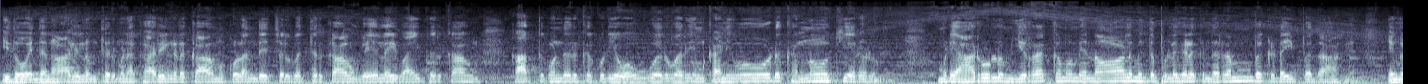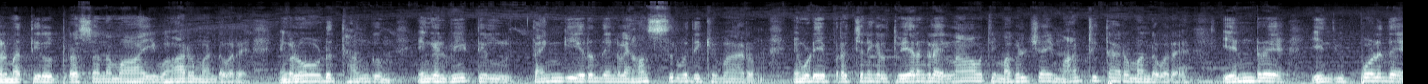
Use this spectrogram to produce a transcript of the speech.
இதோ இந்த நாளிலும் திருமண காரியங்களுக்காகவும் குழந்தை செல்வத்திற்காகவும் வேலை வாய்ப்பிற்காகவும் காத்து கொண்டிருக்கக்கூடிய ஒவ்வொருவரையும் கனிவோடு கண்ணோக்கி அருளும். உம்முடைய அருளும் இரக்கமும் என்னாலும் இந்த பிள்ளைகளுக்கு நிரம்ப கிடைப்பதாக. எங்கள் மத்தியில் பிரசன்னமாய் வாரும் ஆண்டவரே. எங்களோடு தங்கும். எங்கள் வீட்டில் தங்கி இருந்து எங்களை ஆசிர்வதிக்க வாரும். எங்களுடைய பிரச்சனைகள் துயரங்களை எல்லாவற்றையும் மகிழ்ச்சியாய் மாற்றித்தாரும் ஆண்டவரே. என்று இப்பொழுதே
